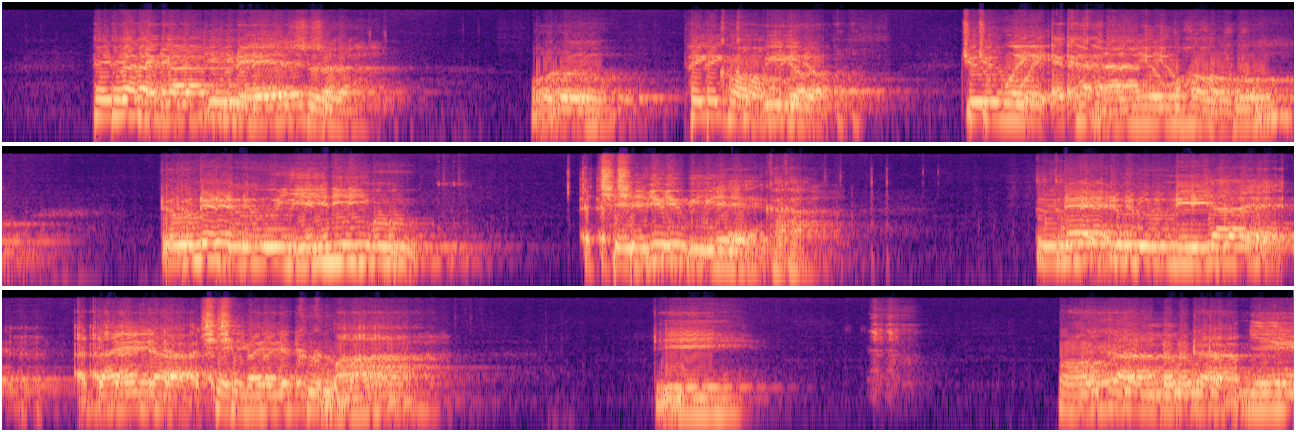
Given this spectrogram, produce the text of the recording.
။ဖိမ္မာနကပြုတယ်ဆိုတာဟိုလိုဖိတ်ခေါ်ပြီးတော့ကျွေးမွေးအခမ်းအနားမျိုးမဟုတ်ဘူး။ တုံးနဲ့တူယဉ်ကျေးမှုအခြေပြုပြီးတဲ့အခါသူနဲ့အတူတူနေကြတဲ့အတိုင်းအတာအချိန်ပိုင်းတစ်ခုမှာဒီဘောဓလောက်တာမြင်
